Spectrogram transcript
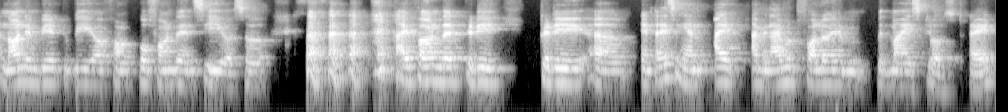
a non MBA to be your co founder and CEO. So, I found that pretty pretty uh, enticing and i i mean i would follow him with my eyes closed right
